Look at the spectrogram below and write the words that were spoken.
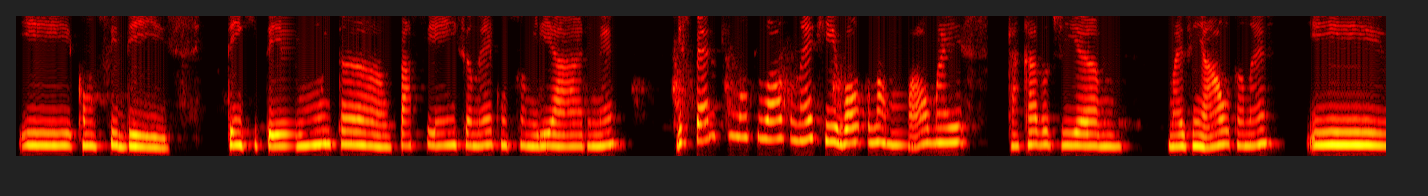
E, como se diz, tem que ter muita paciência, né? Com os familiares, né? Espero que mude logo, né? Que volte ao normal, mas tá cada dia mais em alta, né? E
